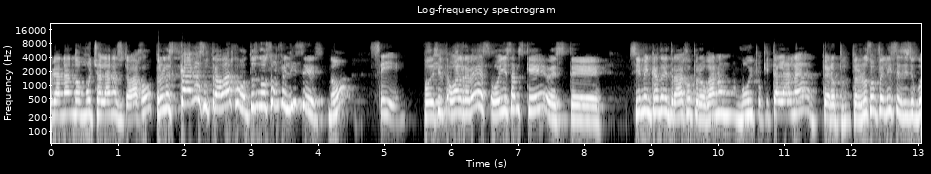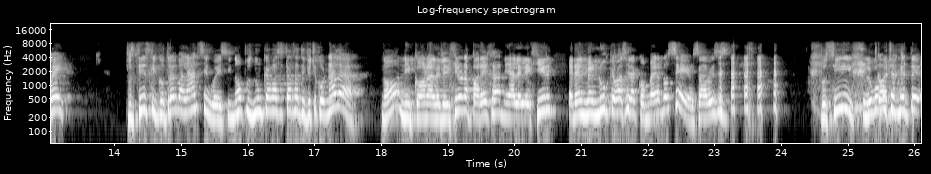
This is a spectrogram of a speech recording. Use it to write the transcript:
ganando mucha lana en su trabajo, pero les caga su trabajo, entonces no son felices, ¿no? Sí. Puedo decirte, o al revés, oye, ¿sabes qué? Este, sí me encanta mi trabajo, pero gano muy poquita lana, pero, pero no son felices. Dices, güey, pues tienes que encontrar el balance, güey. Si no, pues nunca vas a estar satisfecho con nada, ¿no? Ni con al elegir una pareja, ni al elegir en el menú que vas a ir a comer, no sé. O sea, a veces. Pues sí, luego mucha gente.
